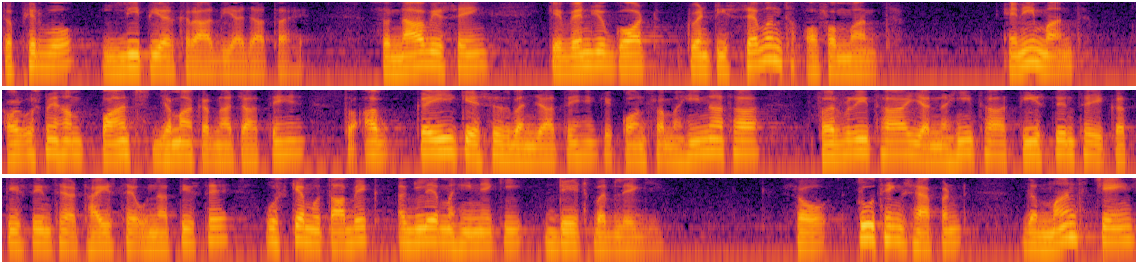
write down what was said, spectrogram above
تو پھر وہ لیپ ایئر قرار دیا جاتا ہے۔ سو ناؤ وی سیئنگ کہ when you got twenty seventh of a month any month اور اس میں ہم پانچ جمع کرنا چاہتے ہیں، تو اب کئی کیسز بن جاتے ہیں کہ کون سا مہینہ تھا، فروری تھا یا نہیں تھا، تیس دن تھے، اکتیس دن تھے، اٹھائیس تھے، انتیس تھے، اس کے مطابق اگلے مہینے کی ڈیٹ بدلے گی۔ So two things happened the month change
